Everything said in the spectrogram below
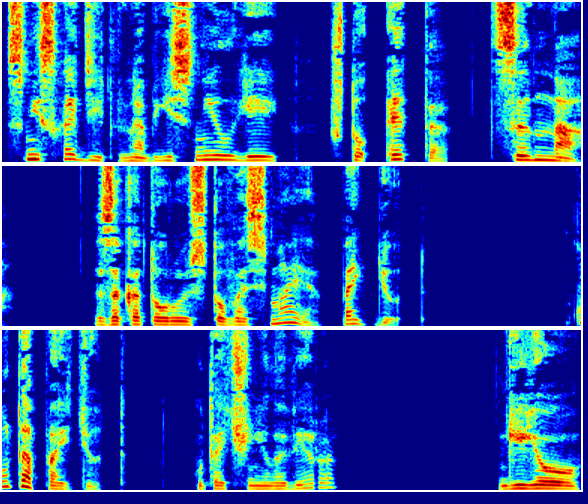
снисходительно объяснил ей, что это цена, за которую 108-я пойдет. — Куда пойдет? — уточнила Вера. Ее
